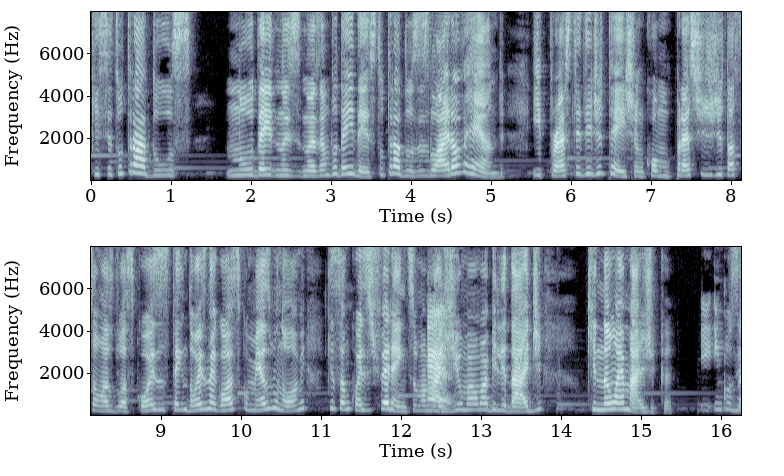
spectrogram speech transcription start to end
Que se tu traduz no, day, no, no exemplo do D&D, se tu traduz sleight of hand e prestidigitation como prestidigitação as duas coisas, tem dois negócios com o mesmo nome que são coisas diferentes. Uma É. magia, uma, uma habilidade que não é mágica. E, inclusive,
